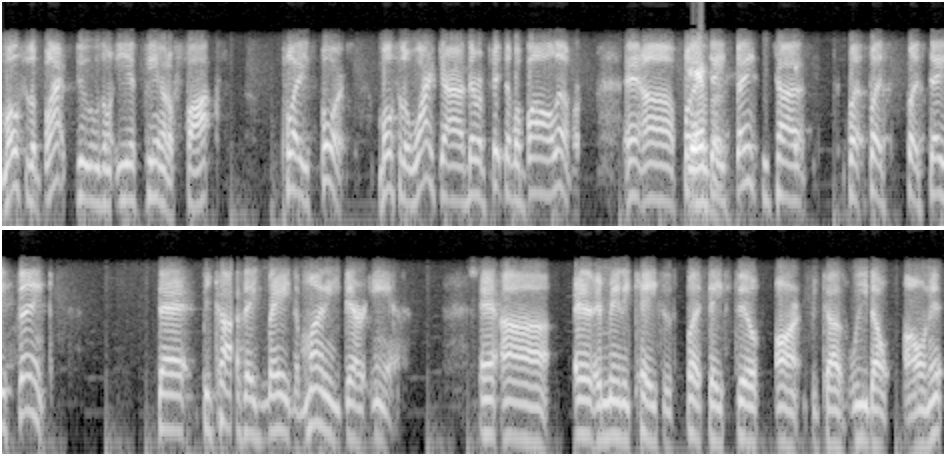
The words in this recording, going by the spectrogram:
most of the black dudes on ESPN or Fox play sports. Most of the white guys never picked up a ball ever. And uh, but they think because, but but but they think that because they made the money, they're in. And uh, in, in many cases, but they still aren't because we don't own it.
